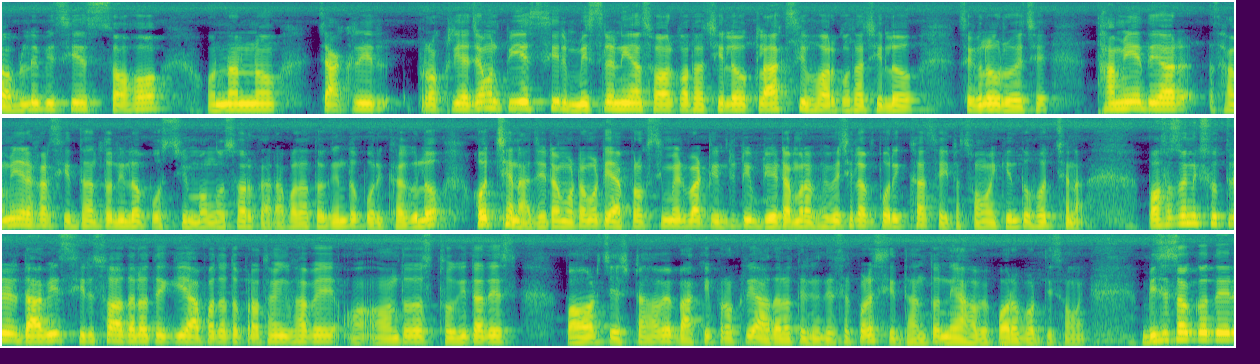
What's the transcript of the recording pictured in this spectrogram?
ডব্লিউবিসিএস সহ অন্যান্য চাকরির প্রক্রিয়া যেমন পিএসসির মিসলেনিয়াস হওয়ার কথা ছিল, ক্লার্কশিপ হওয়ার কথা ছিল, সেগুলোও রয়েছে। থামিয়ে দেওয়ার, থামিয়ে রাখার সিদ্ধান্ত নিল পশ্চিমবঙ্গ সরকার। আপাতত কিন্তু পরীক্ষাগুলো হচ্ছে না। যেটা মোটামুটি অ্যাপ্রক্সিমেট বা টেন্টেটিভ ডেট আমরা ভেবেছিলাম পরীক্ষা, সেইটা সময় কিন্তু হচ্ছে না। প্রশাসনিক সূত্রের দাবি, শীর্ষ আদালতে গিয়ে আপাতত প্রাথমিকভাবে অন্তত স্থগিতাদেশ পাওয়ার চেষ্টা হবে। বাকি প্রক্রিয়া আদালতের নির্দেশের পরে সিদ্ধান্ত নেওয়া হবে পরবর্তী সময়। বিশেষজ্ঞদের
